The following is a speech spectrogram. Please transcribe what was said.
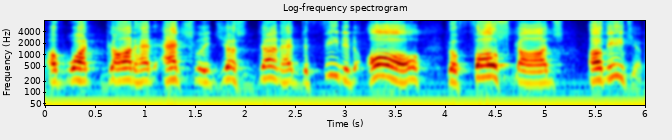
of what God had actually just done, had defeated all the false gods of Egypt.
